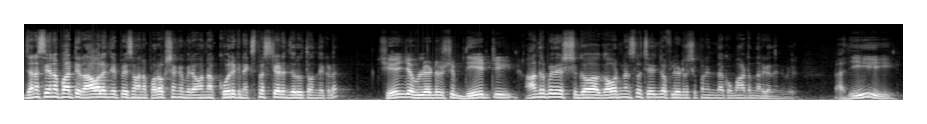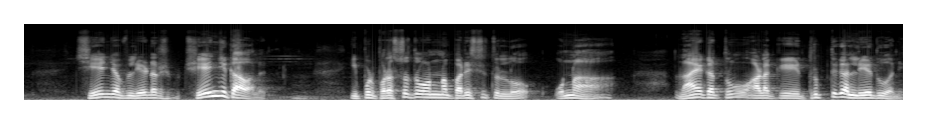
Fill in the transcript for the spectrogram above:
జనసేన పార్టీ రావాలని చెప్పేసి ఏమైనా పరోక్షంగా మీరు ఏమన్నా కోరికను ఎక్స్ప్రెస్ చేయడం జరుగుతుంది ఇక్కడ? చేంజ్ ఆఫ్ లీడర్షిప్ దేంటి? ఆంధ్రప్రదేశ్ గవర్నెన్స్లో చేంజ్ ఆఫ్ లీడర్షిప్ అని ఇందాక ఒక మాట అన్నారు కదండి మీరు. అది చేంజ్ ఆఫ్ లీడర్షిప్ చేంజ్ కావాలి. ఇప్పుడు ప్రస్తుతం ఉన్న పరిస్థితుల్లో ఉన్న నాయకత్వం వాళ్ళకి తృప్తిగా లేదు అని.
